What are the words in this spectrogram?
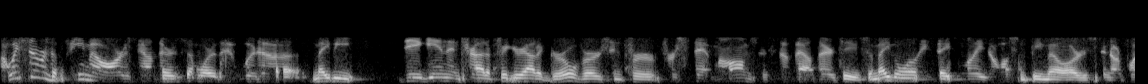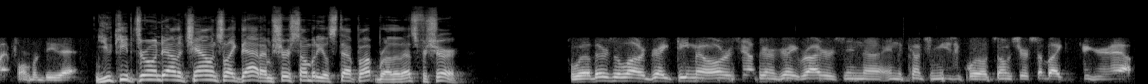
I wish there was a female artist out there somewhere that would uh, maybe dig in and try to figure out a girl version for for stepmoms and stuff out there too. So maybe one of these days, one of these awesome female artists in our platform will do that. You keep throwing down the challenge like that, I'm sure somebody will step up, brother. That's for sure. Well, there's a lot of great female artists out there and great writers in uh, in the country music world, so I'm sure somebody can figure it out.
